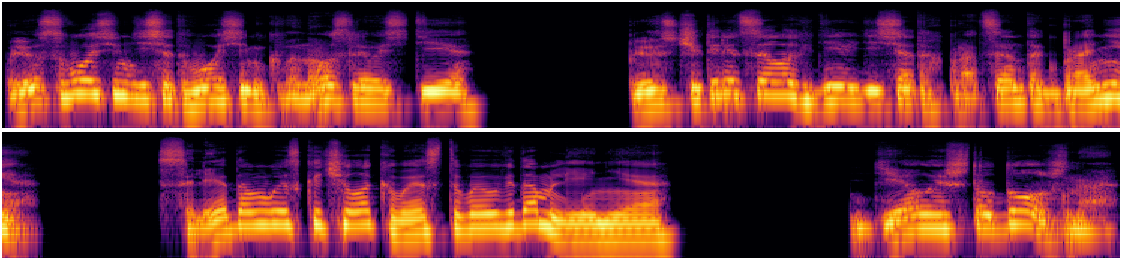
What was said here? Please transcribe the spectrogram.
плюс 88 к выносливости, плюс 4,9% к броне. Следом выскочило квестовое уведомление. «Делай, что должно.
